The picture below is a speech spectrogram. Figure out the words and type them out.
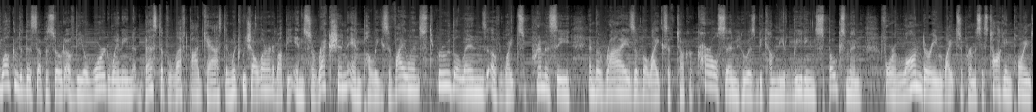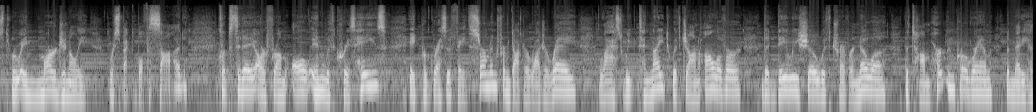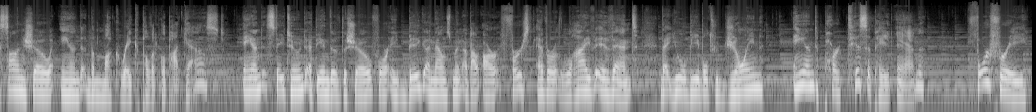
Welcome to this episode of the award winning Best of the Left podcast, in which we shall learn about the insurrection and police violence through the lens of white supremacy and the rise of the likes of Tucker Carlson, who has become the leading spokesman for laundering white supremacist talking points through a marginally respectable facade. Clips today are from All In with Chris Hayes, a progressive faith sermon from Dr. Roger Ray, Last Week Tonight with John Oliver, The Daily Show with Trevor Noah, The Thom Hartmann Program, The Mehdi Hasan Show, and The Muckrake Political Podcast. And stay tuned at the end of the show for a big announcement about our first ever live event that you will be able to join and participate in for free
